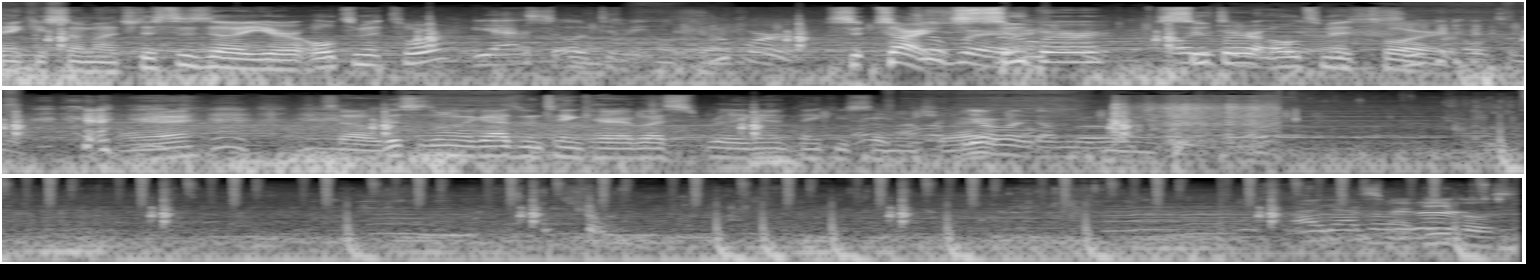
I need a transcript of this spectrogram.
Thank you so much. This is uh, your ultimate tour? Yes, ultimate. Su- sorry, Super. super, super, ultimate, tour. okay. So this is one of the guys who's been taking care of us. Really, again, thank you so much. right? You're welcome, bro. My peoples.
